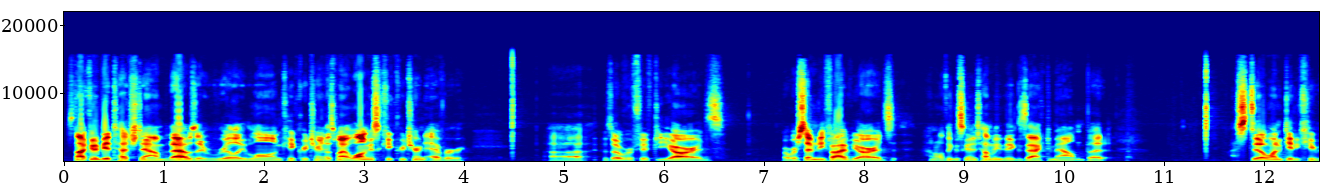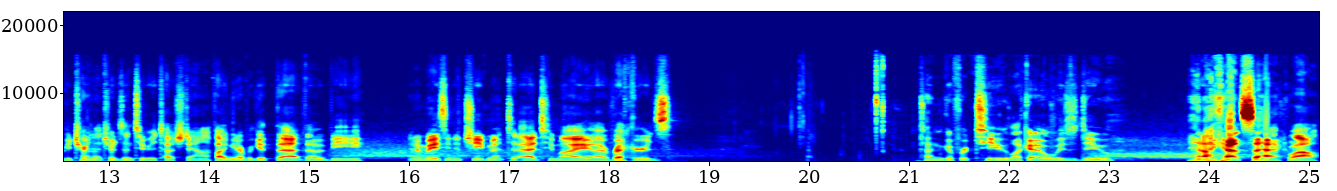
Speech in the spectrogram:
it's not going to be a touchdown, but that was a really long kick return. That's my longest kick return ever. Uh, it was over 50 yards, over 75 yards. I don't think it's going to tell me the exact amount, but I still want to get a kick return that turns into a touchdown. If I can ever get that, that would be an amazing achievement to add to my uh, records. Time to go for two like I always do. And I got sacked. Wow.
